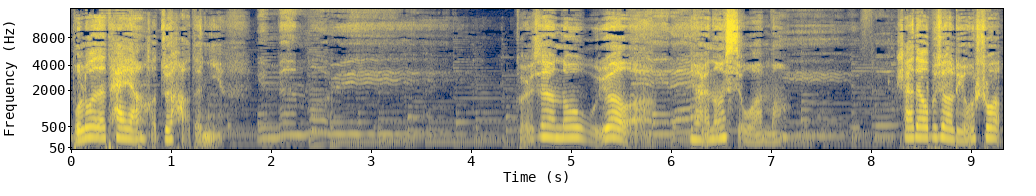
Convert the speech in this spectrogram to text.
不落的太阳和最好的你。”可是现在都五月了。你还能喜欢吗？沙雕不需要理由说，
